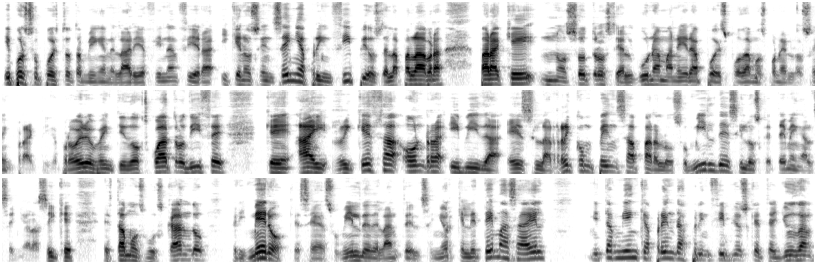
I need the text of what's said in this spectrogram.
y por supuesto también en el área financiera y que nos enseña principios de la palabra para que nosotros de alguna manera pues podamos ponerlos en práctica. Proverbios 22 4 dice que hay riqueza, honra y vida es la recompensa para los los humildes y los que temen al Señor. Así que estamos buscando primero que seas humilde delante del Señor, que le temas a Él y también que aprendas principios que te ayudan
